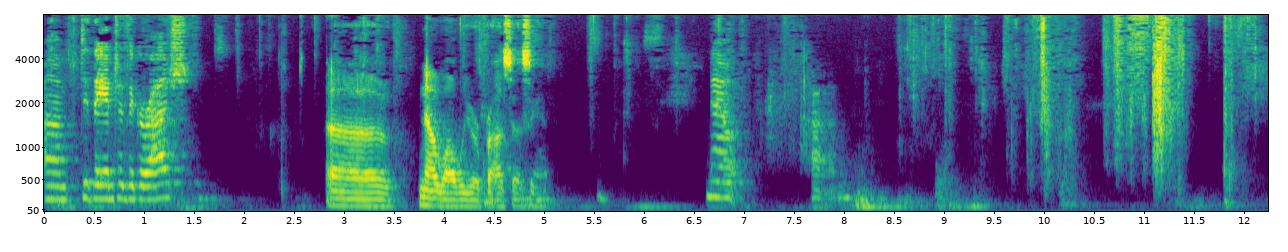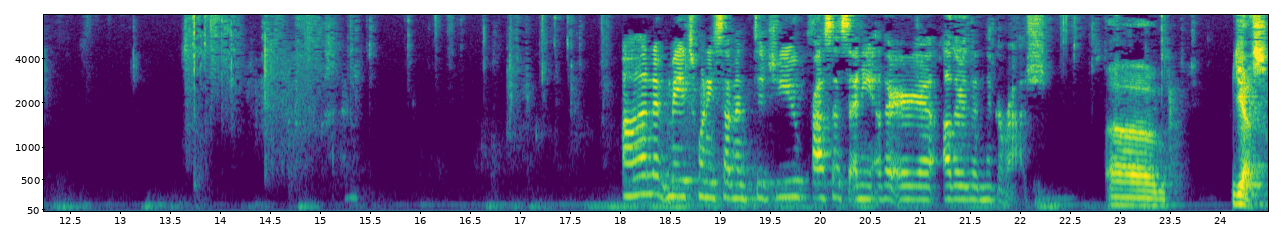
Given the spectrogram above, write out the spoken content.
Um, did they enter the garage? Uh, Not while we were processing it. Now, um, on May 27th, did you process any other area other than the garage? Um, Yes,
